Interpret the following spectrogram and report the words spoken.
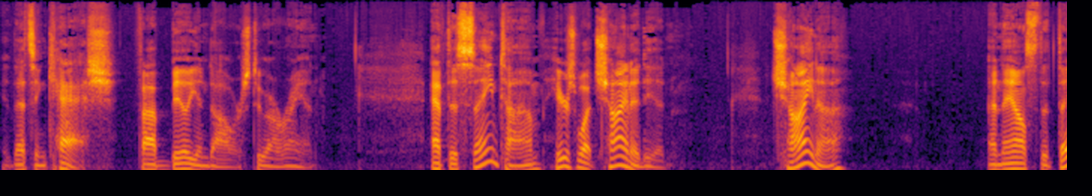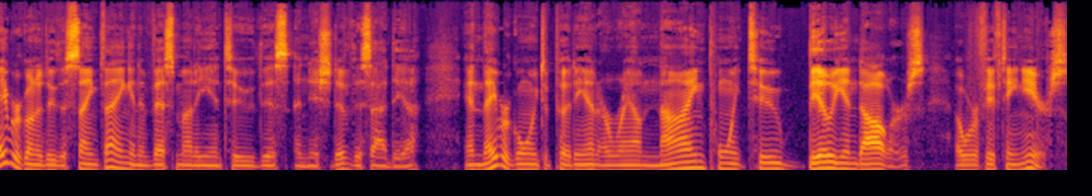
That's in cash. 5 billion dollars to Iran. At the same time, here's what China did China announced that they were going to do the same thing and invest money into this initiative, this idea, and they were going to put in around $9.2 billion over 15 years.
